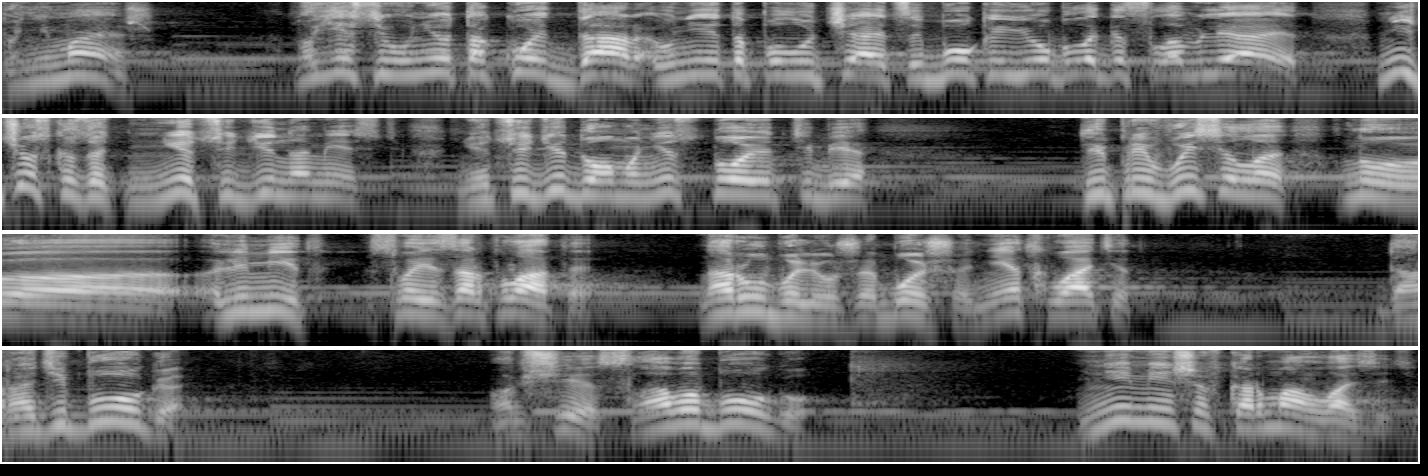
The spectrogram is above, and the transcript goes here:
понимаешь? Но если у нее такой дар, у нее это получается, и Бог ее благословляет, ничего сказать, нет, сиди на месте, нет, сиди дома, не стоит тебе. Ты превысила ну, э, лимит своей зарплаты на рубль уже больше, нет, хватит. Да ради Бога. Вообще, слава Богу. Мне меньше в карман лазить.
